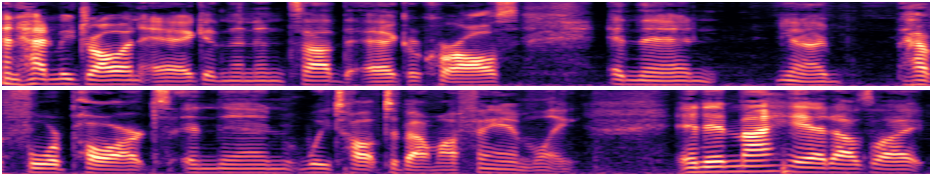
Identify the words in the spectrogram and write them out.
And had me draw an egg, and then inside the egg, a cross, and then you know have four parts. And then we talked about my family. And in my head, I was like,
